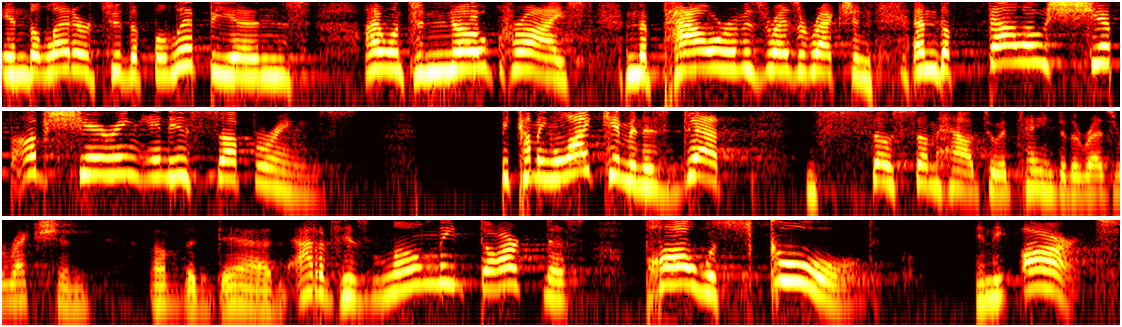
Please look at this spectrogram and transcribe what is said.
in the letter to the Philippians, I want to know Christ and the power of his resurrection and the fellowship of sharing in his sufferings, becoming like him in his death, and so somehow to attain to the resurrection of the dead. Out of his lonely darkness, Paul was schooled in the art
